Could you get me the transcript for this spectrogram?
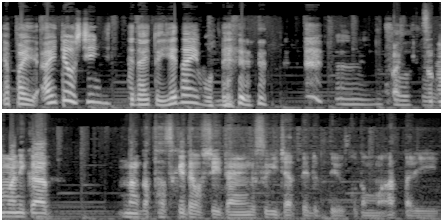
やっぱり相手を信じてないと言えないもんね。うん、そういつ。の間にか、なんか助けてほしいタイミング過ぎちゃってるっていうこともあったり、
